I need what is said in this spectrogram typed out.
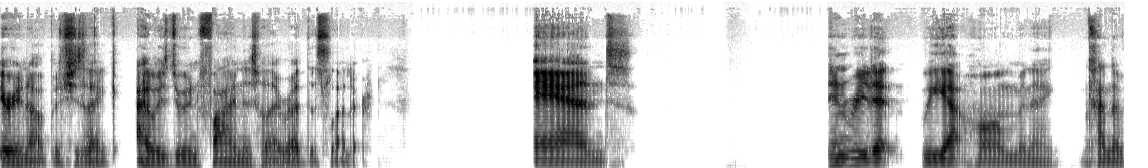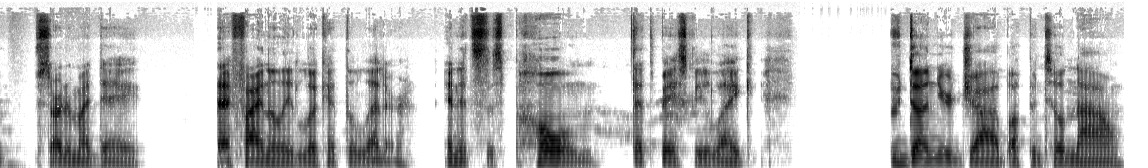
tearing up and she's like, I was doing fine until I read this letter. And didn't read it. We got home and I kind of started my day. I finally look at the letter and it's this poem that's basically like you've done your job up until now.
